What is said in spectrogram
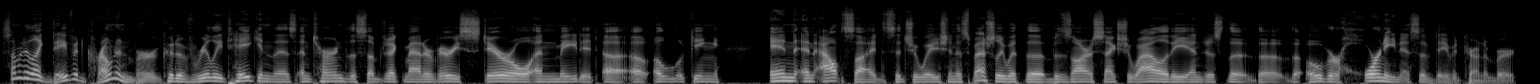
somebody like David Cronenberg could have really taken this and turned the subject matter very sterile and made it a, a, looking in an outside situation, especially with the bizarre sexuality and just the the the over horniness of David Cronenberg.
